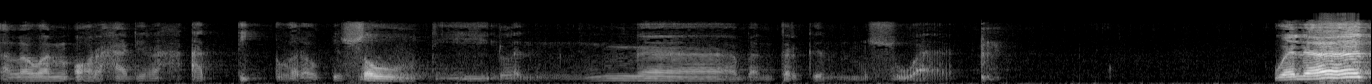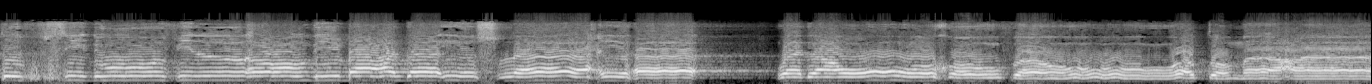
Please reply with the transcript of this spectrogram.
Kalawan ora hadir hati waraf ya sauti ngabanterkeun suara ولا تفسدوا في الأرض بعد إصلاحها ودعوا خوفا وطمعا.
